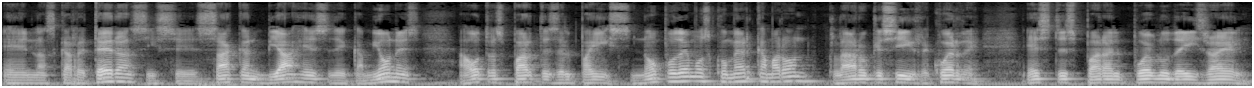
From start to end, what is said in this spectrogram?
en las carreteras y se sacan viajes de camiones a otras partes del país. ¿No podemos comer camarón? Claro que sí, recuerde, este es para el pueblo de Israel.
